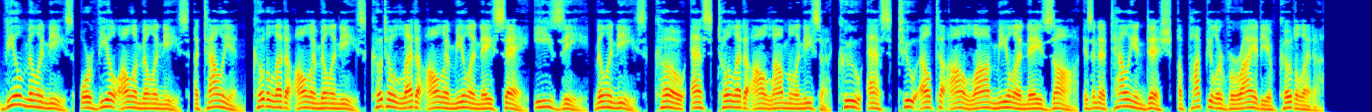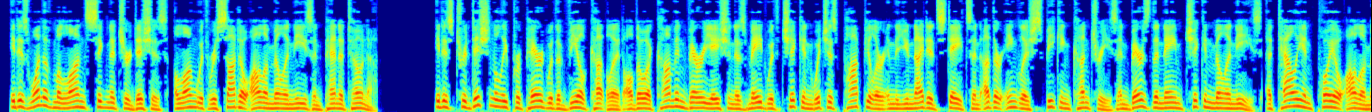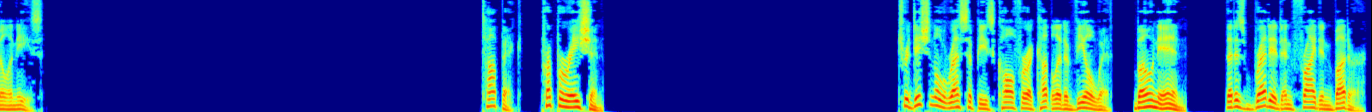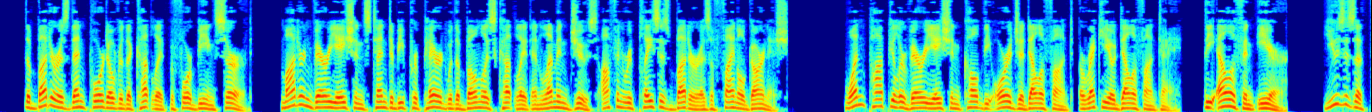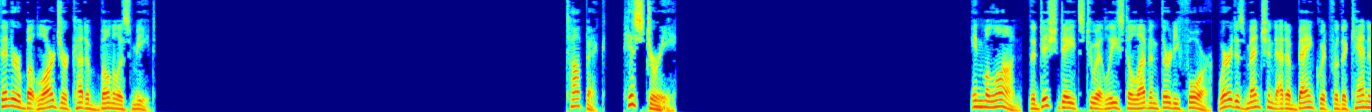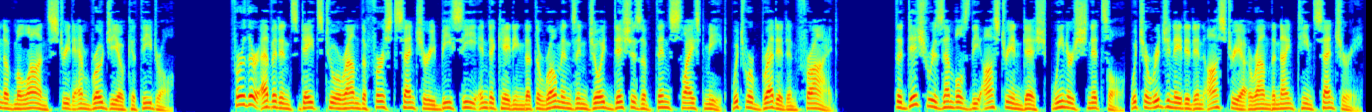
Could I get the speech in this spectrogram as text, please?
Veal Milanese, or veal alla Milanese Italian, cotoletta alla Milanese cotoletta alla Milanese, ez, Milanese, co s toletta alla Milanese cu s tu elta alla Milanese is an Italian dish, a popular variety of cotoletta. It is one of Milan's signature dishes, along with risotto alla Milanese and panettone. It is traditionally prepared with a veal cutlet although a common variation is made with chicken which is popular in the United States and other English-speaking countries and bears the name chicken Milanese Italian pollo alla Milanese. Preparation Traditional recipes call for a cutlet of veal with «bone-in» that is breaded and fried in butter. The butter is then poured over the cutlet before being served. Modern variations tend to be prepared with a boneless cutlet and lemon juice often replaces butter as a final garnish. One popular variation called the orecchio d'elefante, orecchio d'elefante, the elephant ear, uses a thinner but larger cut of boneless meat. History In Milan, the dish dates to at least 1134, where it is mentioned at a banquet for the canon of Milan's Street Ambrogio Cathedral. Further evidence dates to around the 1st century BC indicating that the Romans enjoyed dishes of thin sliced meat, which were breaded and fried. The dish resembles the Austrian dish, Wiener Schnitzel, which originated in Austria around the 19th century.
